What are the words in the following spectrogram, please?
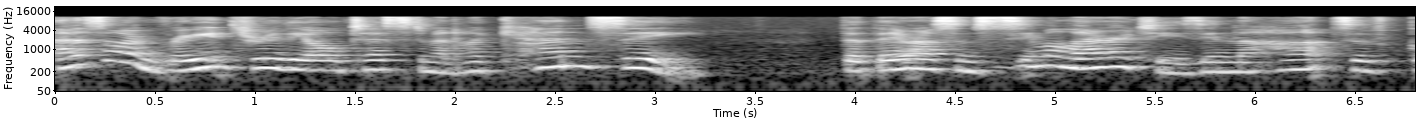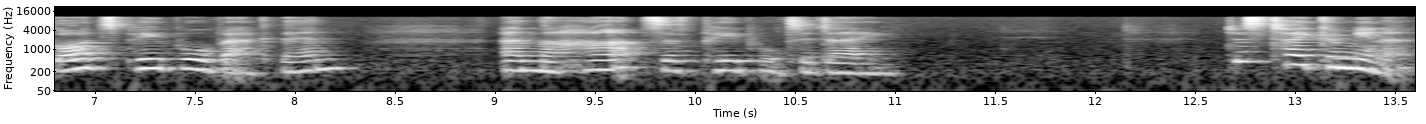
as I read through the Old Testament, I can see that there are some similarities in the hearts of God's people back then and the hearts of people today. Just take a minute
